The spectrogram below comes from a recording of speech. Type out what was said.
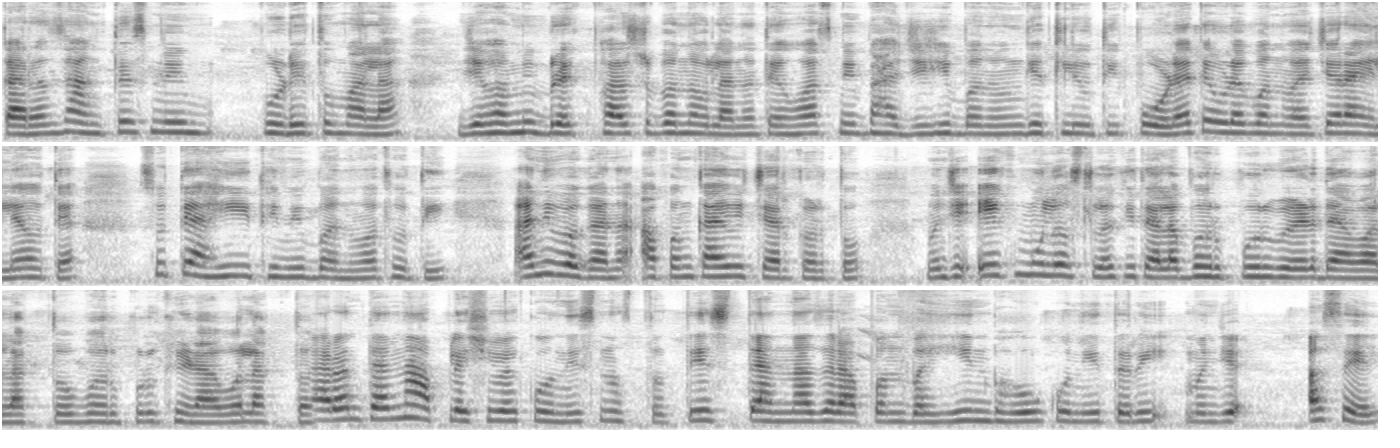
कारण सांगतेच मी पुढे तुम्हाला जेव्हा मी ब्रेकफास्ट बनवला ना तेव्हाच मी भाजीही बनवून घेतली होती. पोळ्या तेवढ्या बनवायच्या राहिल्या होत्या सो त्याही इथे मी बनवत होती. आणि बघा ना आपण काय विचार करतो? म्हणजे एक मूल असलं की त्याला भरपूर वेळ द्यावा लागतो भरपूर खेळावं लागतं. कारण त्यांना आपल्याशिवाय कोणीच नसतं. तेच त्यांना जर आपण बहीण भाऊ कोणीतरी म्हणजे असेल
